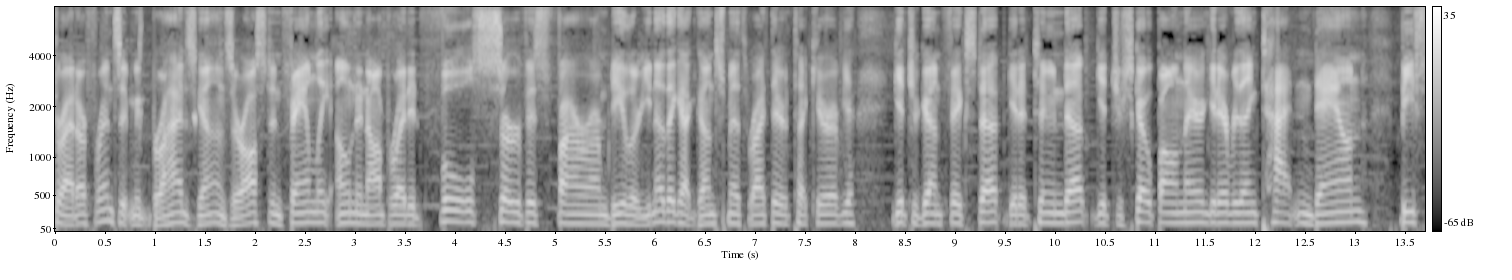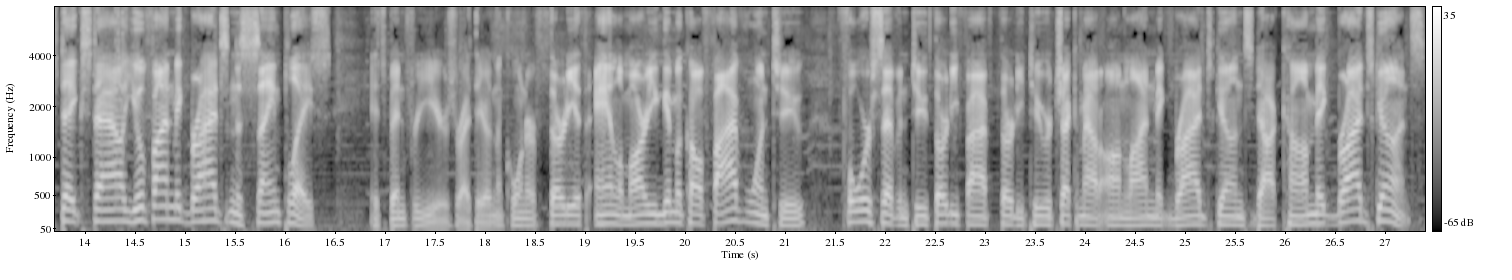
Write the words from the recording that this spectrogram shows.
right, our friends at McBride's Guns. They're Austin family owned and operated full service firearm dealer. You know they got gunsmith right there to take care of you. Get your gun fixed up, get it tuned up, get your scope on there, get everything tightened down, beefsteak style. You'll find McBride's in the same place. It's been for years right there in the corner of 30th and Lamar. You can give them a call 512 472 3532 or check them out online, McBridesGuns.com. McBride's Guns.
